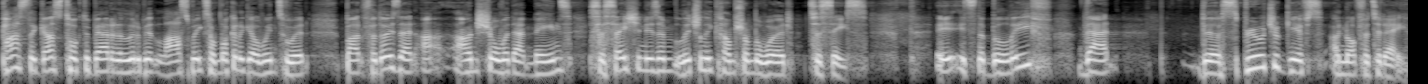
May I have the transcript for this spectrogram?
Pastor Gus talked about it a little bit last week, so I'm not going to go into it. But for those that are unsure what that means, cessationism literally comes from the word to cease. It's the belief that the spiritual gifts are not for today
